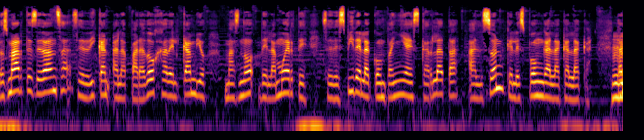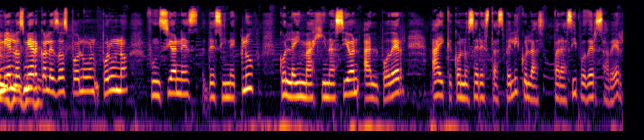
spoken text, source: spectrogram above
Los martes de danza se dedican a la paradoja del cambio, mas no de la muerte. Se despide la compañía Escarlata al son que les ponga la calaca. También los miércoles 2 por 1 por uno, funciones de cineclub con la imaginación al poder. Hay que conocer estas películas para así poder saber.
